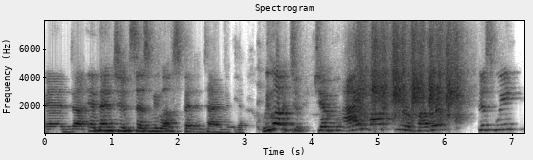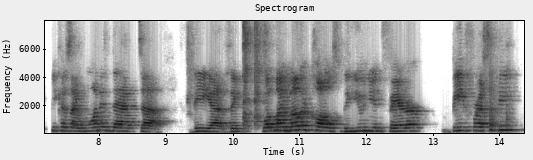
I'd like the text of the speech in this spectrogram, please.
And uh, and then Jim says we love spending time with you. We love it too, Jim. I talked to your mother this week because I wanted that uh, the uh, the what my mother calls the Union Fair beef recipe.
